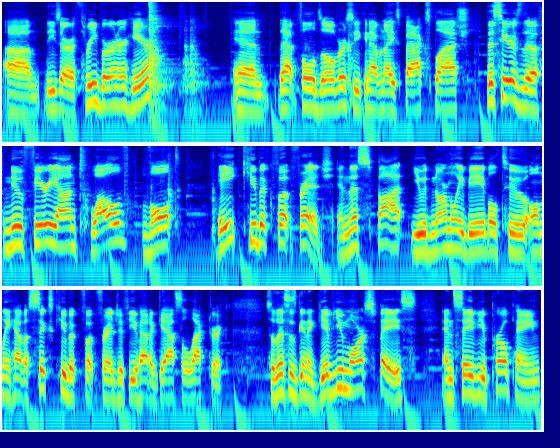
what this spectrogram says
Um, these are a three burner here and that folds over so you can have a nice backsplash. This here is the new Furrion 12 volt 8 cubic foot fridge. In this spot, you would normally be able to only have a 6 cubic foot fridge if you had a gas electric. So this is going to give you more space and save you propane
